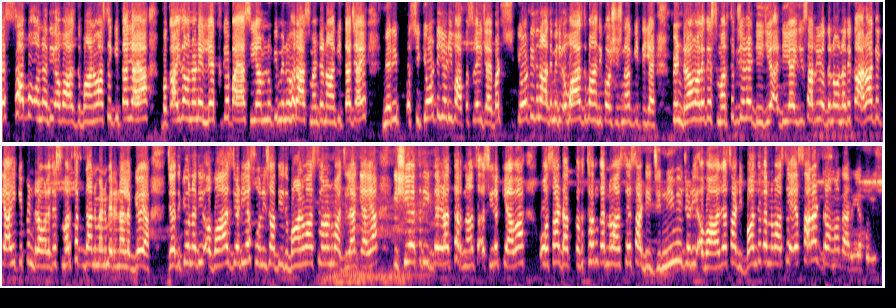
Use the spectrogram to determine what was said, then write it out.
ਇਹ ਸਭ ਉਹਨਾਂ ਦੀ ਆਵਾਜ਼ ਦਬਾਉਣ ਵਾਸਤੇ ਕੀਤਾ ਜਾਇਆ। ਬਕਾਇਦਾ ਉਹਨਾਂ ਨੇ ਲਿਖ ਕੇ ਪਾਇਆ ਸੀਐਮ ਨੂੰ ਕਿ ਮੈਨੂੰ ਹਰਾਸਮੈਂਟ ਨਾ ਕੀਤਾ ਜਾਏ। ਮੇਰੀ ਸਿਕਿਉਰਿਟੀ ਜਿਹੜੀ ਵਾਪਸ ਲਈ ਜਾਏ ਬਟ ਸਿਕਿਉਰਿਟੀ ਦੇ ਨਾਂ ਤੇ ਮੇਰੀ ਆਵਾਜ਼ ਦਬਾਉਣ ਦੀ ਕੋਸ਼ਿਸ਼ ਨਾ ਕੀਤੀ ਜਾਏ। ਪਿੰਡਰਾਂ ਵਾਲੇ ਦੇ ਸਮਰਥਕ ਜਿਹੜੇ ਡੀਜੀ ਡੀਆਈਜੀ ਸਰ ਨੇ ਉਦੋਂ ਉਹਨਾਂ ਦੇ ਘਰ ਆ ਕੇ ਕਿਹਾ ਸੀ ਕਿ ਪਿੰਡਰਾਂ ਵਾਲੇ ਦੇ ਸਮਰਥਕ ਗਨਮੈਨ ਮੇਰੇ ਨਾਲ ਲੱਗੇ ਹੋਇਆ ਜਦ ਕਿ ਉਹਨਾਂ ਦੀ ਆਵਾਜ਼ ਜਿਹੜੀ ਆ ਸੋਨੀ ਸਾਹਿਬ ਦੀ ਦਬਾਉਣ ਵਾਸਤੇ ਉਹਨਾਂ ਨੂੰ ਅੱਜ ਲੈ ਕੇ ਆਇਆ ਕਿ 6 ਤਰੀਕ ਦਾ ਜਿਹੜਾ ਧਰਨਾ ਅਸੀਂ ਰੱਖਿਆ ਵਾ ਉਹ ਸਾਡਾ ਖਤਮ ਕਰਨ ਵਾਸਤੇ, ਸਾਡੀ ਜਿੰਨੀ ਵੀ ਜਿਹੜੀ ਆਵਾਜ਼ ਆ, ਸਾਡੀ ਬੰਦ ਕਰਨ ਵਾਸਤੇ, ਇਹ ਸਾਰਾ ਡਰਾਮਾ ਕਰ ਰਹੀ ਹੈ ਪੁਲਿਸ।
